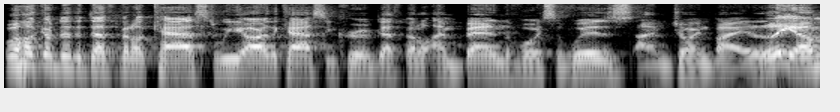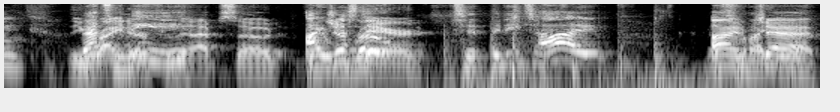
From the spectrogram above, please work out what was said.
Welcome to the Death Battle Cast. We are the casting crew of Death Battle. I'm Ben, the voice of Wiz. I'm joined by Liam, the That's writer me. for the episode that I just wrote aired. Tippity type. I'm what I Chad.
